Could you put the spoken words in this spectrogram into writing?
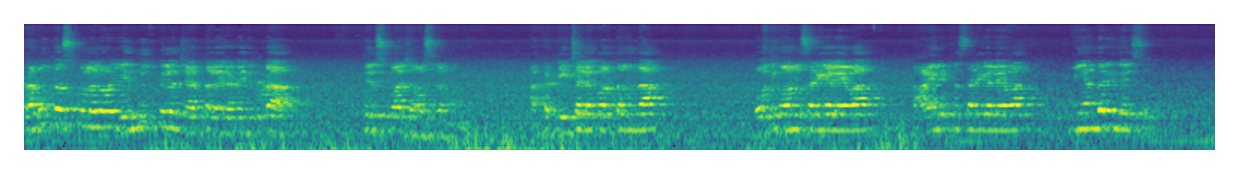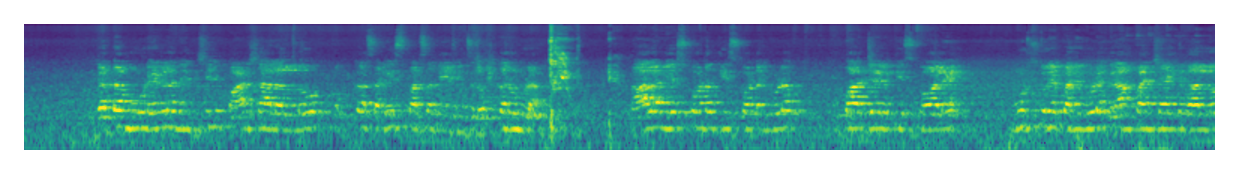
ప్రభుత్వ స్కూళ్ళలో ఎందుకు పిల్లలు చేరతలేరు అనేది కూడా తెలుసుకోవాల్సిన అవసరం ఉంది. అక్కడ టీచర్ల కొరత ఉందా? భౌతిక వనరులు సరిగా లేవా? టాయిలెట్లు సరిగా లేవా? మీ అందరికీ తెలుసు. గత మూడేళ్ళ నుంచి పాఠశాలల్లో ఒక్క సర్వీస్ పర్సన్ నియమించరు ఒక్కరు కూడా. కాలం వేసుకోవడం తీసుకోవడం కూడా ఉపాధ్యాయులు తీసుకోవాలి. మూడ్చుకునే పని కూడా గ్రామ పంచాయతీ వాళ్ళు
